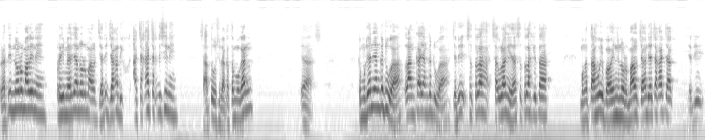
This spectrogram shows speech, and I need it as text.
berarti normal ini primernya normal. Jadi jangan diacak-acak di sini. Satu sudah ketemu kan? Ya. Kemudian yang kedua, langkah yang kedua. Jadi setelah saya ulangi ya, setelah kita mengetahui bahwa ini normal, jangan diacak-acak. Jadi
